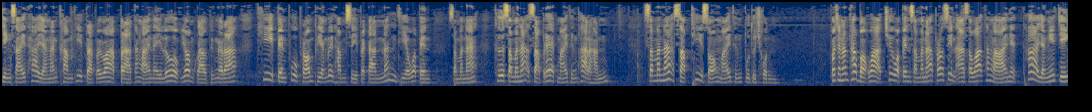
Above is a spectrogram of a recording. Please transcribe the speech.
จริงไซถ้าอย่างนั้นคำที่ตรัสไว้ว่าปราดทั้งหลายในโลกย่อมกล่าวถึงนระ ที่เป็นผู้พร้อมเพรียงด้วยธรรมสี่ประการนั่นเทียวว่าเป็นสมณะ คือสมณะศัพท์แรกหมายถึงพระอรหันต์สมณะศัพท์ที่สองหมายถึงปุตุชน เพราะฉะนั้นถ้าบอกว่าชื่อว่าเป็นสมณะ เพราะสิ้นอาสวะทั้งหลายเนี่ยถ้าอย่างนี้จริง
